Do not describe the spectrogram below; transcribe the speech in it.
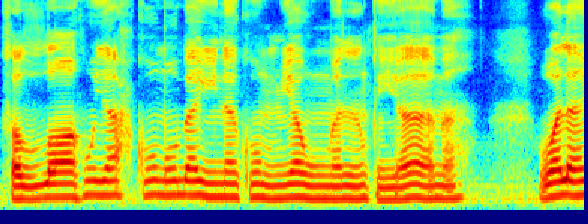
فالله يحكم بينكم يوم القيامة ولن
